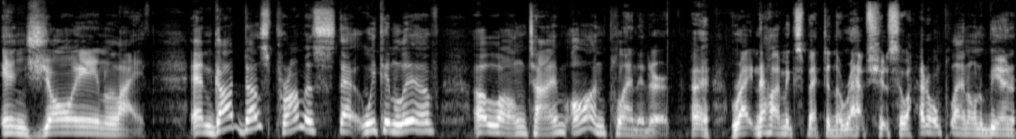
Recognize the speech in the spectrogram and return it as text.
enjoying life. And God does promise that we can live a long time on planet Earth. Uh, right now, I'm expecting the rapture, so I don't plan on being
